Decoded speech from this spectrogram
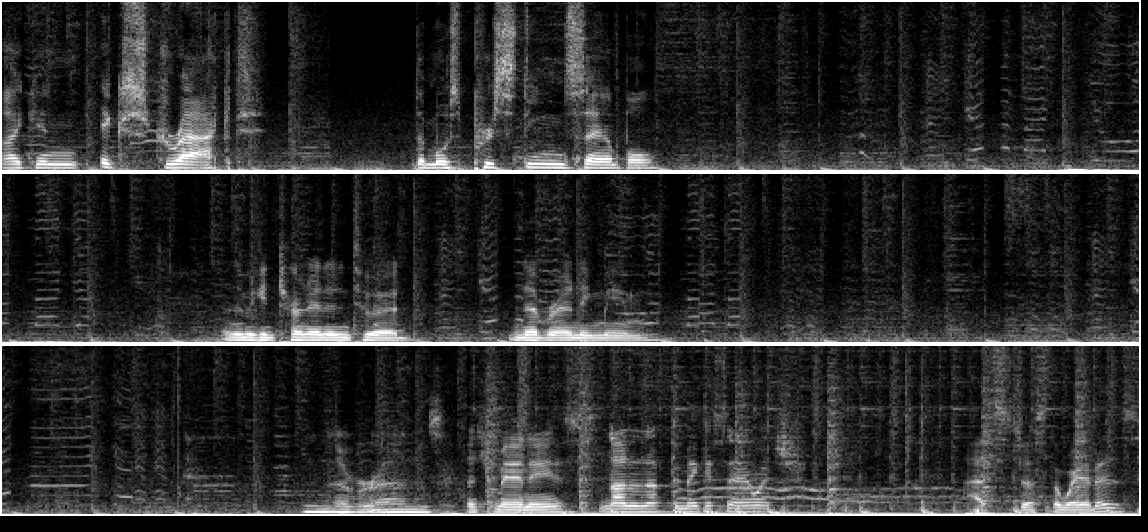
I can extract the most pristine sample. And then we can turn it into a never-ending meme. Never ends. Much mayonnaise, not enough to make a sandwich. That's just the way it is.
